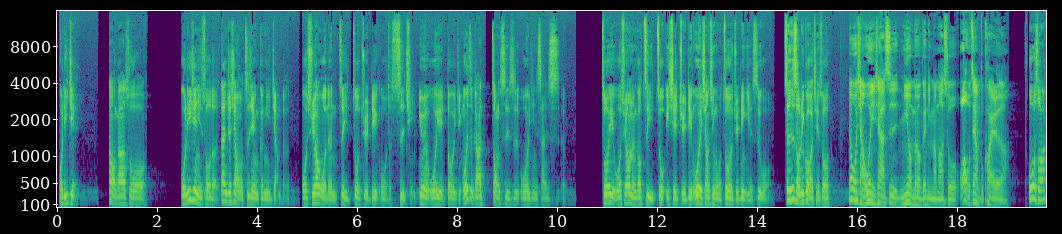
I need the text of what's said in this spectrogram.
我理解，那我刚刚说，我理解你说的，但就像我之前跟你讲的，我希望我能自己做决定我的事情，因为我也都已经，我一直跟他重视的是我已经三十了，所以我希望能够自己做一些决定。我也相信我做的决定也是我深思熟虑过的。请说，那我想问一下，是你有没有跟你妈妈说，哇，我这样不快乐啊？我有说啊，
